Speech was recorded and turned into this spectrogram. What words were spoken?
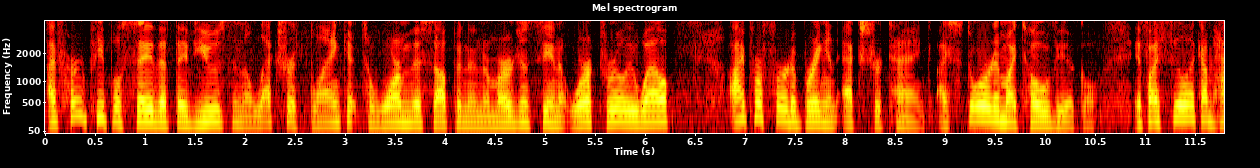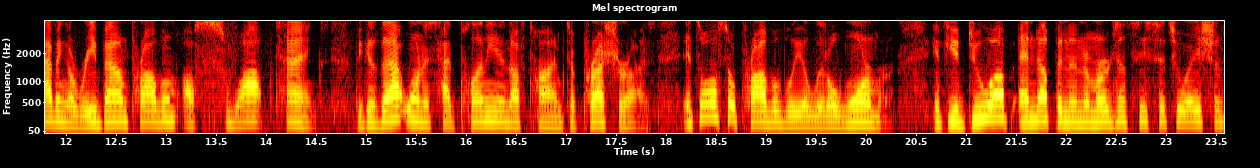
I've heard people say that they've used an electric blanket to warm this up in an emergency and it worked really well. I prefer to bring an extra tank. I store it in my tow vehicle. If I feel like I'm having a rebound problem, I'll swap tanks because that one has had plenty enough time to pressurize. It's also probably a little warmer. If you do up, end up in an emergency situation,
